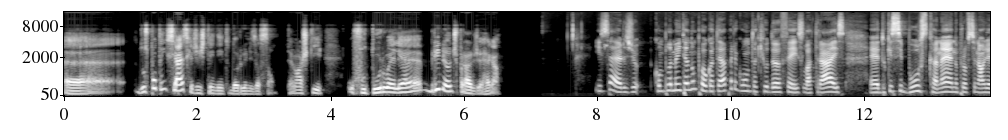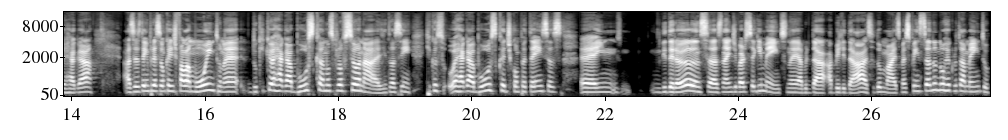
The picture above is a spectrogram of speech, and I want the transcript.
é, dos potenciais que a gente tem dentro da organização. Então, eu acho que o futuro ele é brilhante para a área de RH. E Sérgio, complementando um pouco até a pergunta que o Dan fez lá atrás, é, do que se busca né, no profissional de RH, às vezes tem a impressão que a gente fala muito né, do que, que o RH busca nos profissionais. Então, assim, o que, que o RH busca de competências é, em lideranças, né, em diversos segmentos, né, habilidades e tudo mais. Mas pensando no recrutamento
